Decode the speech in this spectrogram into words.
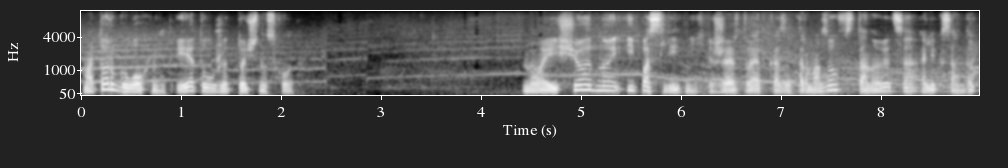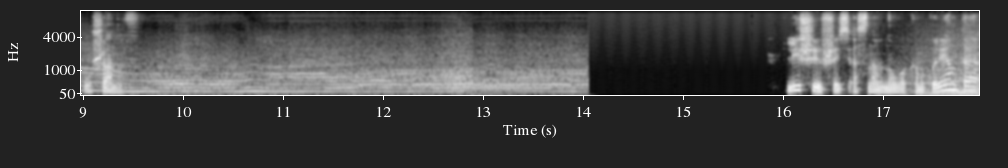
Мотор глохнет, и это уже точно сход. Ну а еще одной и последней жертвой отказа тормозов становится Александр Ушанов. Лишившись основного конкурента,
